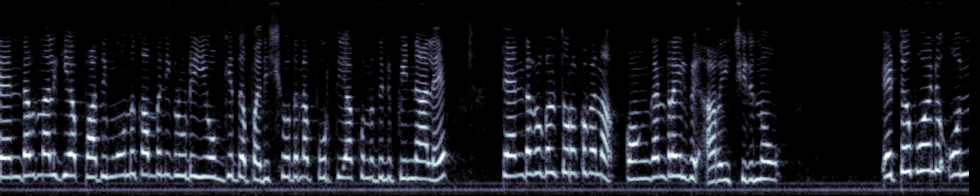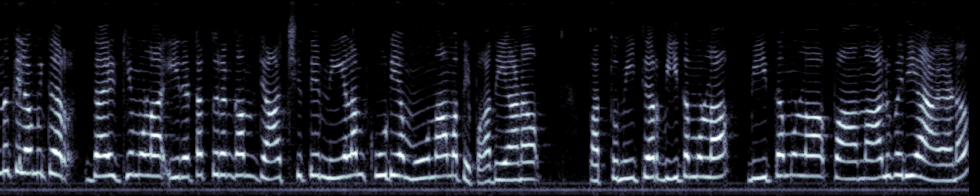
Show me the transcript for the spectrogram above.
ടെൻഡർ നൽകിയ പതിമൂന്ന് കമ്പനികളുടെ യോഗ്യത പരിശോധന പൂർത്തിയാക്കുന്നതിന് പിന്നാലെ ടെൻഡറുകൾ തുറക്കുമെന്ന് കൊങ്കൺ റെയിൽവേ അറിയിച്ചിരുന്നു. എട്ട് പോയിന്റ് ഒന്ന് കിലോമീറ്റർ ദൈർഘ്യമുള്ള ഇരട്ടത്തുരങ്കം രാജ്യത്തെ നീളം കൂടിയ മൂന്നാമത്തെ പാതയാണ്. പത്തു മീറ്റർ വീതമുള്ള വീതമുള്ള നാലുവരിയാണ്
